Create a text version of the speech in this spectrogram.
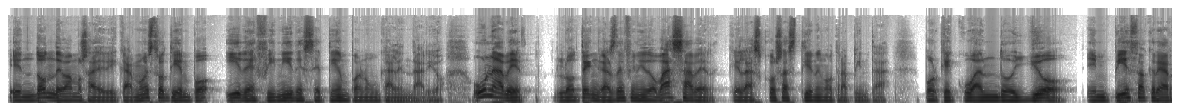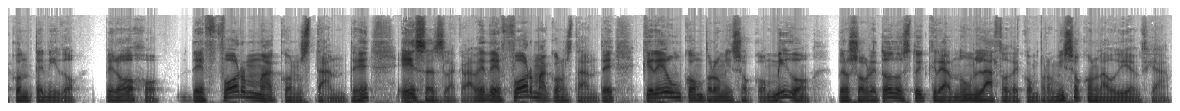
en dónde vamos a dedicar nuestro tiempo y definir ese tiempo en un calendario. Una vez lo tengas definido, vas a ver que las cosas tienen otra pinta. Porque cuando yo empiezo a crear contenido, pero ojo, de forma constante, esa es la clave, de forma constante, creo un compromiso conmigo, pero sobre todo estoy creando un lazo de compromiso con la audiencia.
